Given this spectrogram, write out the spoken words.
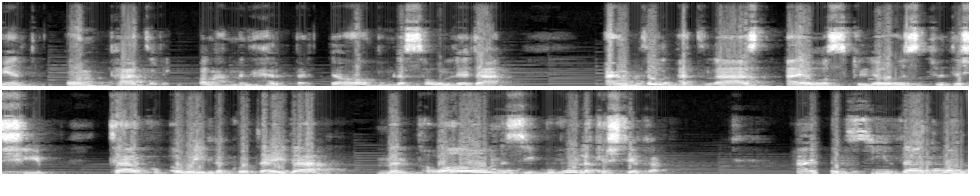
went on paddling بەڵام من هەر بەردەوام بووم لە سەوڵ لێدان until at last I was close to the ship تاکو ئەوەی لە کۆتاییدا من تەواو نزیک بوومەوە لە کەشتێکە. I could see that one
